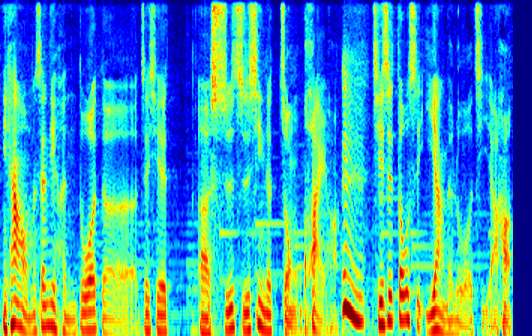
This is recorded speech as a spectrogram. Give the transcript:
你看，我们身体很多的这些。呃，实质性的肿块哈，嗯，其实都是一样的逻辑啊哈。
